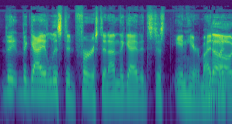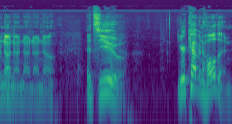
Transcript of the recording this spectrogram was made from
the the guy listed first, and I'm the guy that's just in here. My, no, my- no, no, no, no, no. It's you. You're Kevin Holden.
